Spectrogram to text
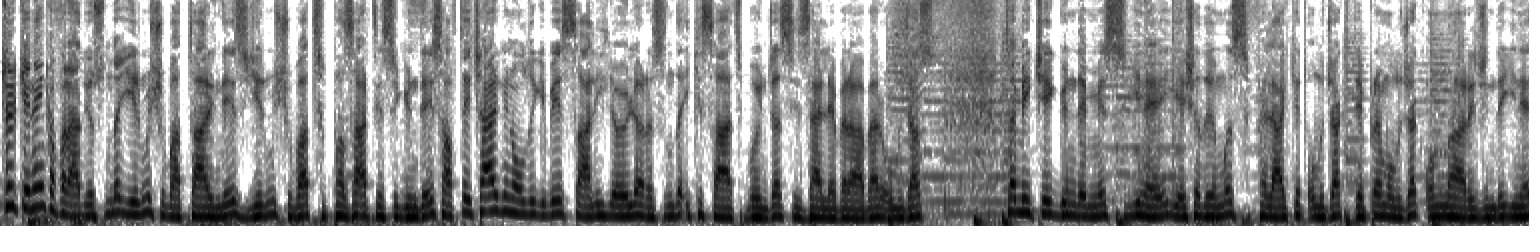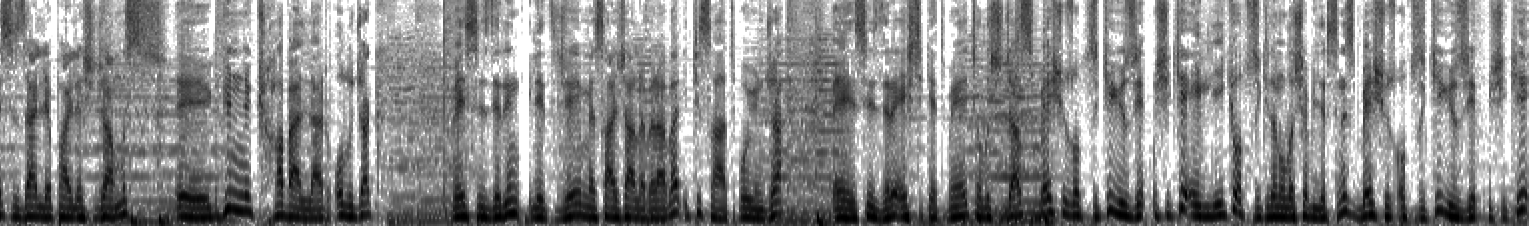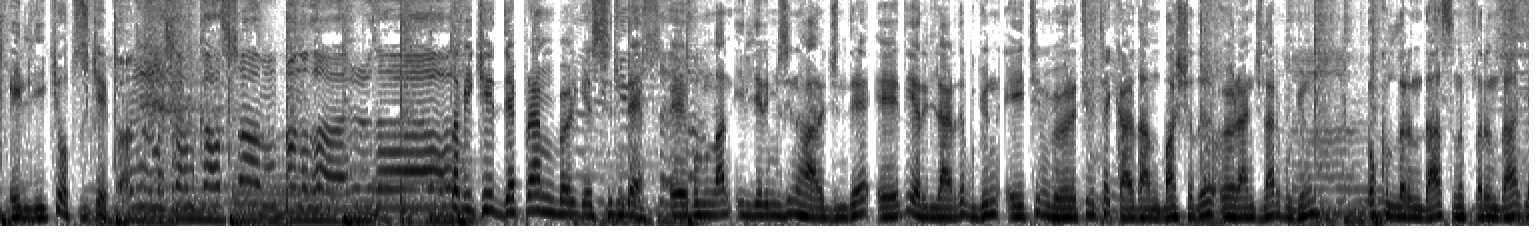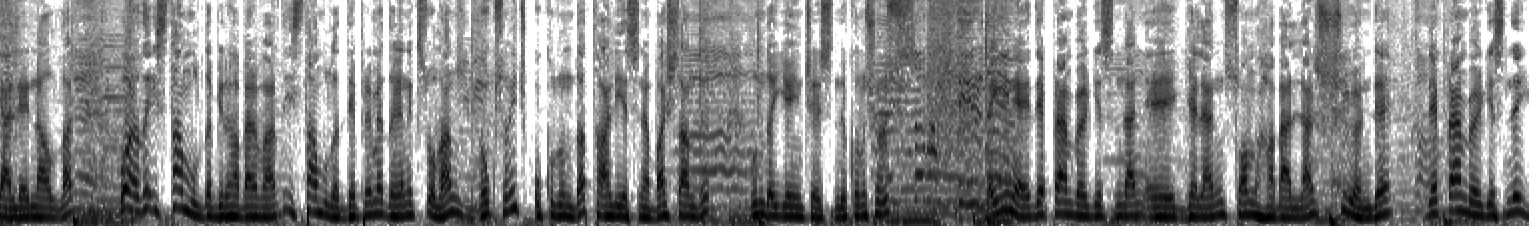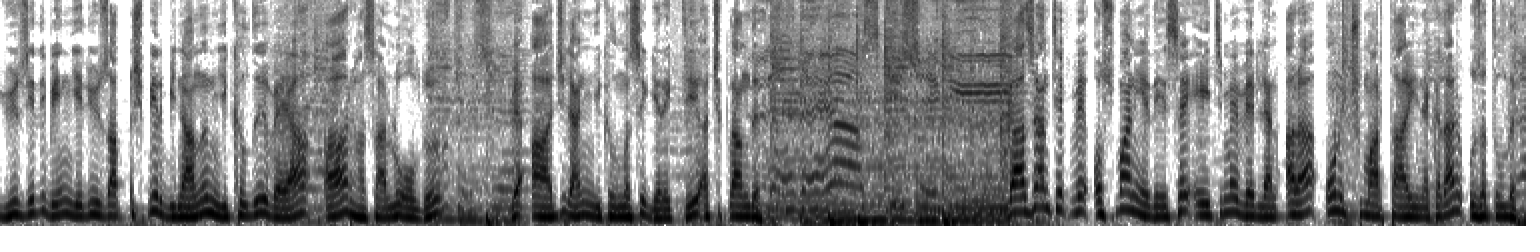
Türkiye'nin en kafa radyosunda 20 Şubat tarihindeyiz. 20 Şubat pazartesi gündeyiz. Hafta içi her gün olduğu gibi Salih ile öğle arasında 2 saat boyunca sizlerle beraber olacağız. Tabii ki gündemimiz yine yaşadığımız felaket olacak, deprem olacak. Onun haricinde yine sizlerle paylaşacağımız e, günlük haberler olacak ve sizlerin ileteceği mesajlarla beraber 2 saat boyunca e, sizlere eşlik etmeye çalışacağız. 532 172 52 32'den ulaşabilirsiniz. 532 172 52 32. Dönmesem kalsam anılarda Tabii ki deprem bölgesinde e, bulunan illerimizin haricinde e, diğer illerde bugün eğitim ve öğretim tekrardan başladı. Öğrenciler bugün okullarında, sınıflarında yerlerini aldılar. Bu arada İstanbul'da bir haber vardı. İstanbul'da depreme dayanıksız olan 93 okulunda tahliyesine başlandı. Bunu da yayın içerisinde konuşuruz. Ve yine deprem bölgesinden e, gelen son haberler şu yönde. Deprem bölgesinde 107.761 binanın yıkıldığı veya ağır hasarlı olduğu ve acilen yıkılması gerektiği açıklandı. Gaziantep ve Osmaniye'de ise eğitime verilen ara 13 Mart tarihine kadar uzatıldı.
